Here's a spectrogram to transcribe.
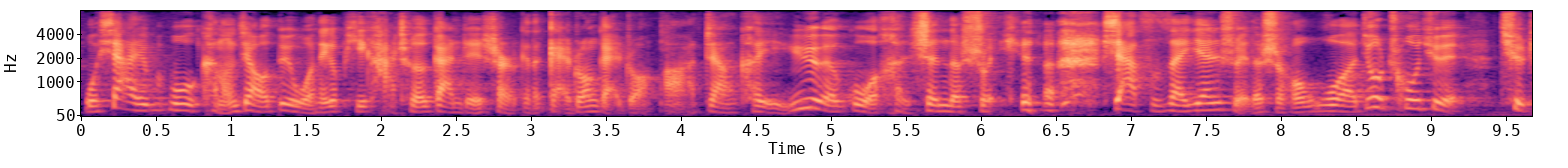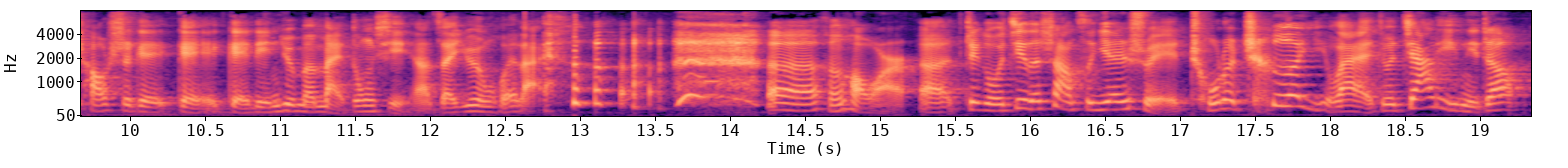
我下一步可能就要对我那个皮卡车干这事儿，给它改装改装啊，这样可以越过很深的水。下次在淹水的时候，我就出去去超市给给给邻居们买东西啊，在。运回来，呃，很好玩儿。呃，这个我记得上次淹水，除了车以外，就家里你知道，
